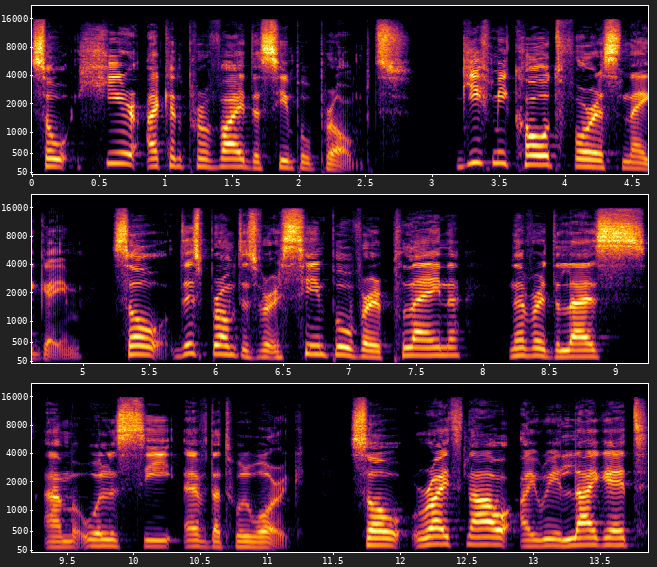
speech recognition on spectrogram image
So here I can provide a simple prompt. Give me code for a snake game. So this prompt is very simple, very plain, Nevertheless, um, we'll see if that will work. So right now, I really like it.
